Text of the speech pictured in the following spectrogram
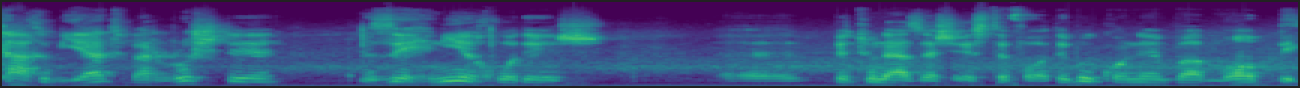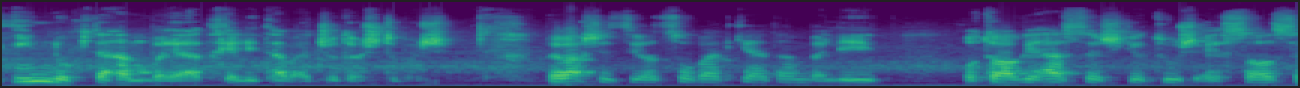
تقویت و رشد ذهنی خودش بتونه ازش استفاده بکنه و ما به این نکته هم باید خیلی توجه داشته باشیم. ببخشید زیاد صحبت کردم ولی اتاقی هستش که توش احساس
